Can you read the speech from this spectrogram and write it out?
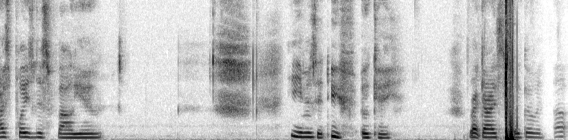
guys this value. He even said oof, okay. Right guys, we're going up.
